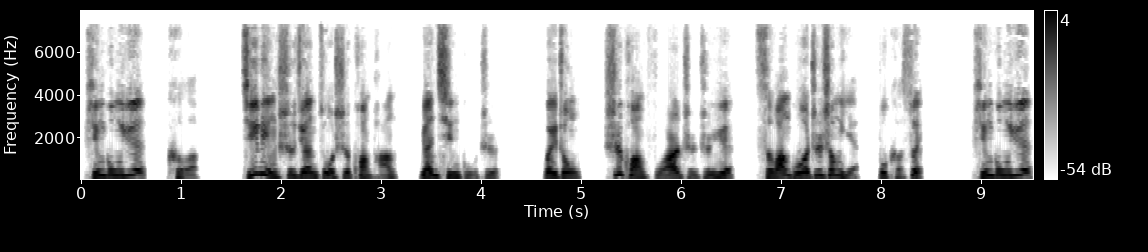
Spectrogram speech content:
平公曰：“可。”即令诗娟作诗况旁，元琴鼓之。魏中，师况抚而止之曰：“此亡国之声也，不可遂。”平公曰：“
